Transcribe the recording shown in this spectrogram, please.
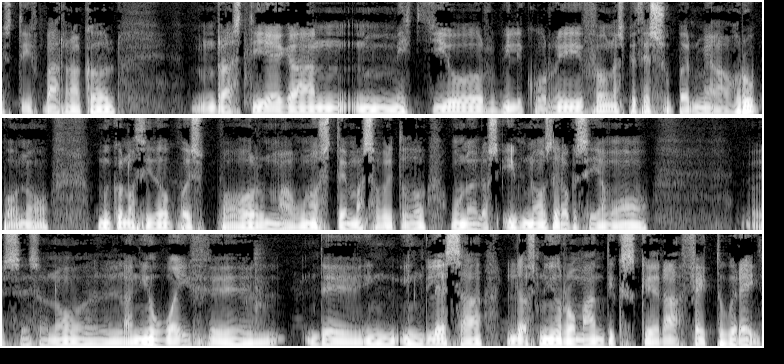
Steve Barnacle, Rusty Egan, Mitchur, Billy Curry, fue una especie de super mega grupo, ¿no? Muy conocido pues por algunos temas, sobre todo uno de los himnos de lo que se llamó pues eso, ¿no? La New Wave de inglesa, los New Romantics, que era Fate to Great.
